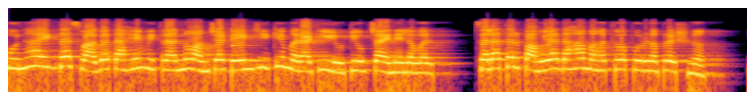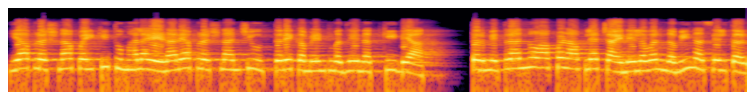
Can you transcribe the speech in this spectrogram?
पुन्हा एकदा स्वागत आहे मित्रांनो आमच्या ten G K Marathi YouTube चॅनेलवर चला तर पाहूया दहा महत्त्वपूर्ण प्रश्न. या प्रश्नापैकी तुम्हाला येणाऱ्या प्रश्नांची उत्तरे कमेंटमध्ये नक्की द्या. तर मित्रांनो आपण आपल्या चॅनेलवर नवीन असेल तर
